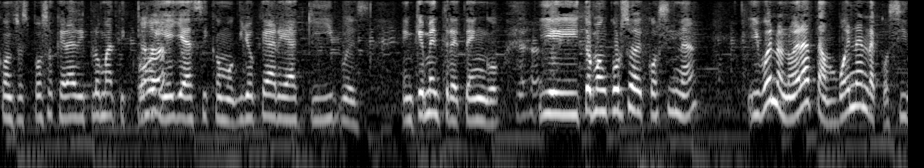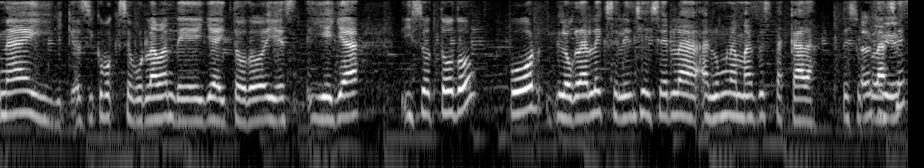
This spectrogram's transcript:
con su esposo que era diplomático y ella así como, ¿yo qué haré aquí? Pues, ¿en qué me entretengo? Y, toma un curso de cocina y bueno, no era tan buena en la cocina y así como que se burlaban de ella y todo y es y ella hizo todo por lograr la excelencia y ser la alumna más destacada de su clase.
